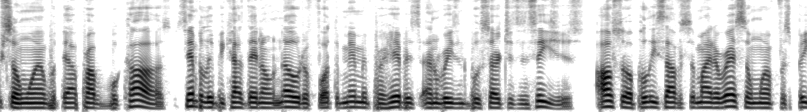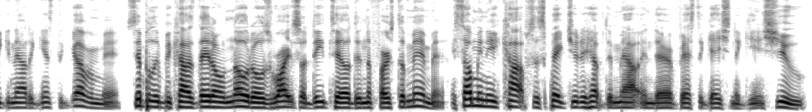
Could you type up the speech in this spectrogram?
someone without probable cause simply because they don't know the Fourth Amendment prohibits unreasonable searches and seizures. Also, a police officer might arrest someone for speaking out against the government simply because they don't know those rights are detailed in the First Amendment. And so many cops expect you to help them out in their investigation against you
